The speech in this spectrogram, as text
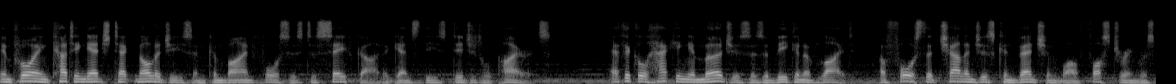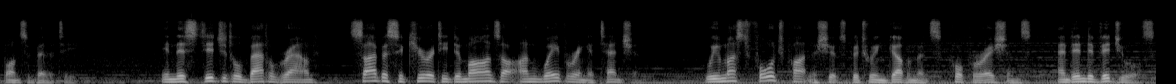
employing cutting edge technologies and combined forces to safeguard against these digital pirates. Ethical hacking emerges as a beacon of light, a force that challenges convention while fostering responsibility. In this digital battleground, cybersecurity demands our unwavering attention. We must forge partnerships between governments, corporations, and individuals,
